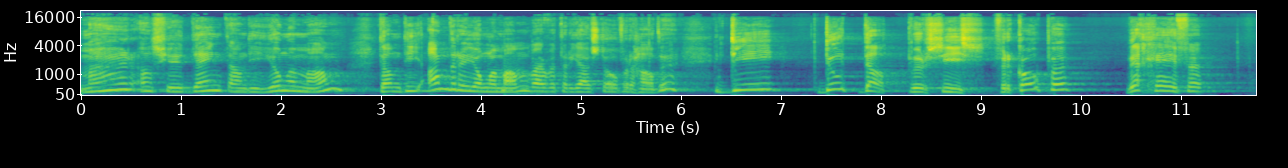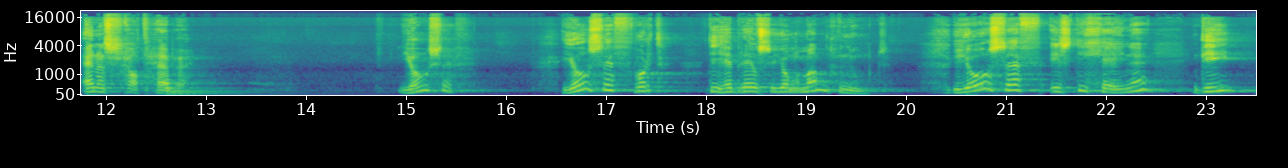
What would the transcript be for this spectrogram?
Maar als je denkt aan die jonge man, dan die andere jonge man waar we het er juist over hadden, die doet dat precies. Verkopen, weggeven en een schat hebben. Jozef. Jozef wordt die Hebreeuwse jonge man genoemd. Jozef is diegene die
